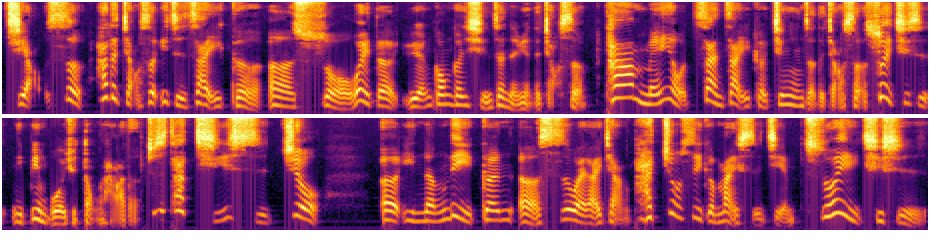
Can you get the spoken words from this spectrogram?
角色，他的角色一直在一个呃所谓的员工跟行政人员的角色，他没有站在一个经营者的角色，所以其实你并不会去动他的，就是他其实就。呃，以能力跟呃思维来讲，它就是一个卖时间。所以其实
